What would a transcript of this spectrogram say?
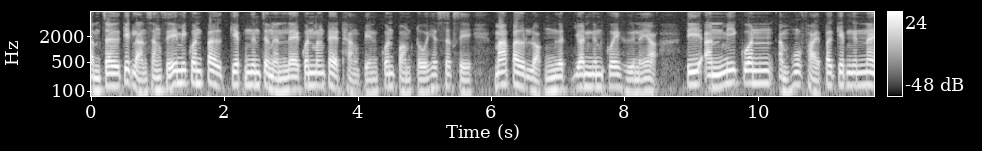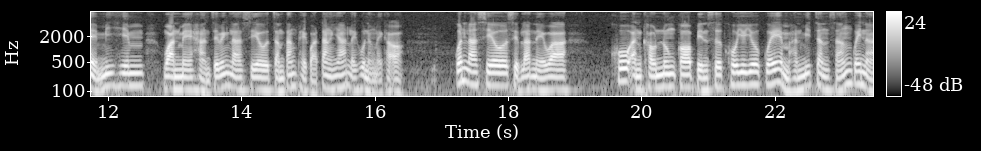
อำเจอเกียกหลานสังเสมีกวนเปิดเก็บเงินจังนั้นแลกวนเมืองแต่ถังเป็นกวนปลอมโตเฮ็ดเซึกเสมาเปิดหลอกเงือดย้อนเงินกล้วยหือในอะตีอันมีกวนอ่ำหูฝ่ายเปิดเก็บเงินในมีหิมวานเมหันเจเวงลาเซียวจำตั้งเพกว่าตั้งย่านไหลหูหนังไหนคะอ๋อกวนลาเซียวสิบลัดในว่า โคอันเขานุงก็เป็นเสื้อโคโยโย่เกวมหันมีจันสังเกวหนา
